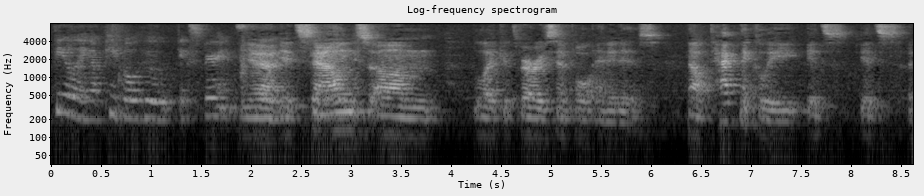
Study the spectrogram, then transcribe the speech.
feeling of people who experience. Yeah, it sounds um, like it's very simple, and it is. Now, technically, it's it's a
